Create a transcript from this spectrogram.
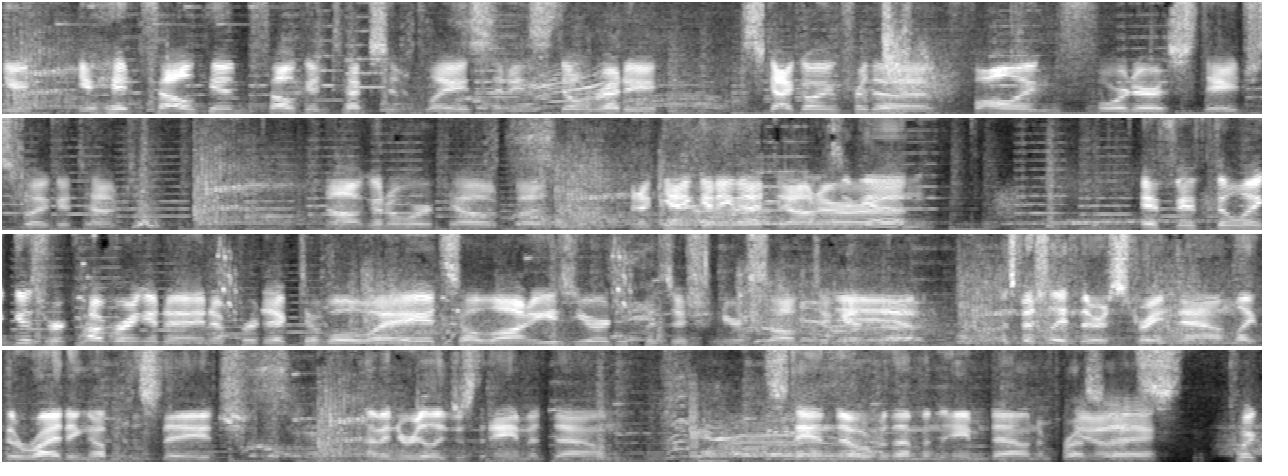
you, you hit Falcon, Falcon techs in place, and he's still ready. This guy going for the falling forward air stage spike attempt. Not gonna work out, but and again, getting that down Once air. again, uh, if, if the link is recovering in a, in a predictable way, it's a lot easier to position yourself to get yeah, that. especially if they're straight down, like they're riding up the stage. I mean, you really just aim it down. Stand over them and aim down and press Yeah, A. quick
